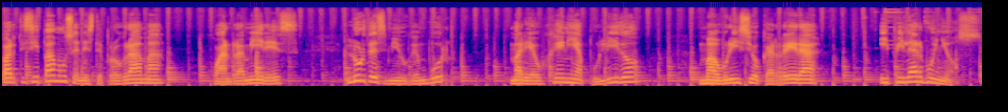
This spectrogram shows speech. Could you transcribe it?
Participamos en este programa Juan Ramírez, Lourdes Mugenburg, María Eugenia Pulido, Mauricio Carrera y Pilar Muñoz.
